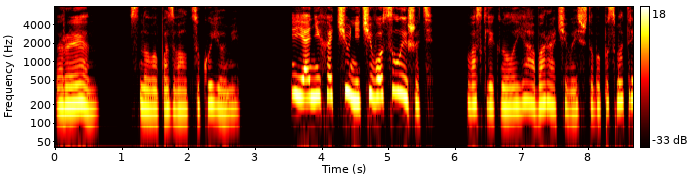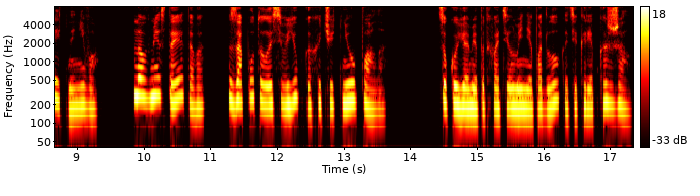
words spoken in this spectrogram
«Рен!» — снова позвал Цукуйоми. «Я не хочу ничего слышать!» — воскликнула я, оборачиваясь, чтобы посмотреть на него. Но вместо этого запуталась в юбках и чуть не упала. Цукуйоми подхватил меня под локоть и крепко сжал.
